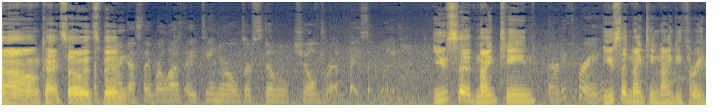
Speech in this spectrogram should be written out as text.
Oh, okay. So it's but then I guess they realized 18 year olds are still children, basically. you said 19, 33. you said 1993.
